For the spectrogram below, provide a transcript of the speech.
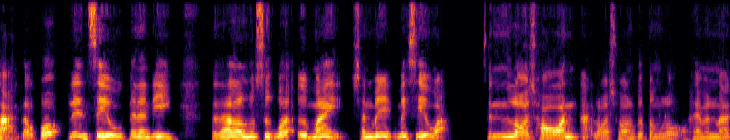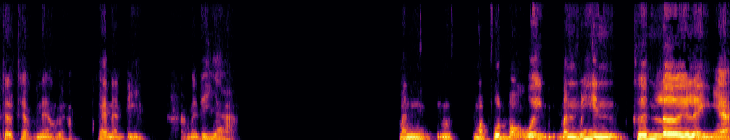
ผ่านเราก็เล่นเซลล์แค่นั้นเอง แต่ถ้าเรารู้สึกว่าเออไม่ ฉันไม่ไม่เซลล์อะฉันรอช้อนอะรอช้อนก็ต้องรอให้มันมาแถวแถวแนวรับแค่นั้นเองค่ะไม่ได้ยาก มันบางคนบอกเว้ยมันไม่เห็นขึ้นเลยอะไรอย่างเงี้ย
